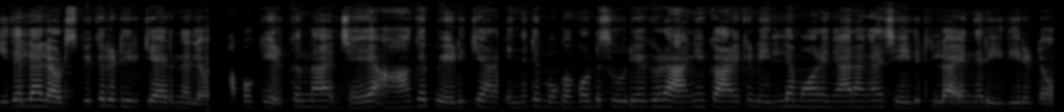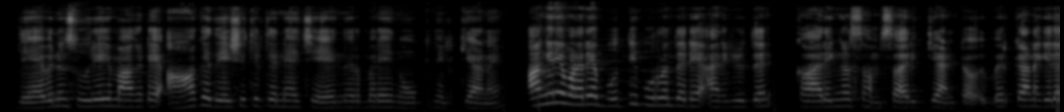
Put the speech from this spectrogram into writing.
ഇതെല്ലാം ലൗഡ് സ്പീക്കർ ഇട്ടിരിക്കുകയായിരുന്നല്ലോ. അപ്പോൾ കേൾക്കുന്ന ജയ ആകെ പേടിക്കുകയാണ്. എന്നിട്ട് മുഖം കൊണ്ട് സൂര്യയോട് ആംഗ്യം കാണിക്കണം ഇല്ല മോനെ ഞാൻ അങ്ങനെ ചെയ്തിട്ടില്ല എന്ന രീതിയിൽ കേട്ടോ. ദേവനും സൂര്യയും ആകട്ടെ ആകെ ദേഷ്യത്തിൽ തന്നെ ജയ നിർമ്മലയെ നോക്കി നിൽക്കുകയാണ്. അങ്ങനെ വളരെ ബുദ്ധിപൂർവം തന്നെ അനിരുദ്ധൻ കാര്യങ്ങൾ സംസാരിക്കാൻ കേട്ടോ ഇവർക്കാണെങ്കിൽ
